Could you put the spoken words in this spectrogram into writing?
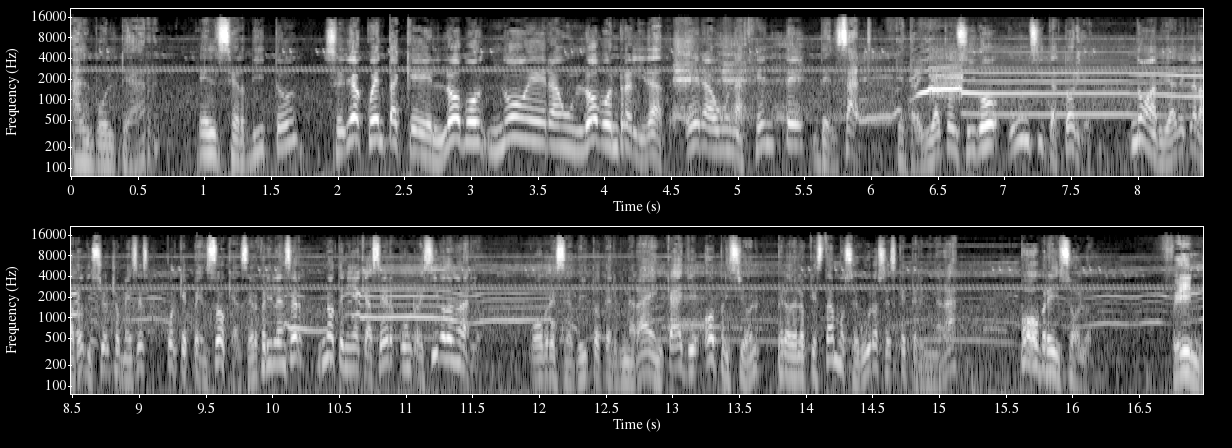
Al voltear, el cerdito se dio cuenta que el lobo no era un lobo en realidad, era un agente del SAT que traía consigo un citatorio. No había declarado 18 meses porque pensó que al ser freelancer no tenía que hacer un recibo de honorario. Pobre cerdito terminará en calle o prisión, pero de lo que estamos seguros es que terminará pobre y solo. Fin.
